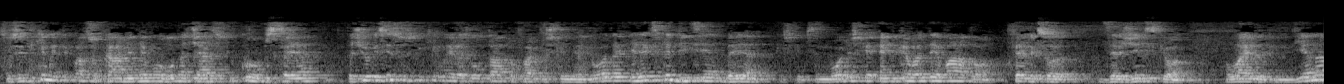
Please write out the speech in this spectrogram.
Susitikimai taip pat su Kamenevu, Lunačiarskiu, Krupskaja, Tačiau visi susitikimai rezultatų faktiškai neduoda ir ekspedicija, beje, kažkaip simboliškai, NKVD vado Felikso Dzeržinskio laidotuvių dieną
